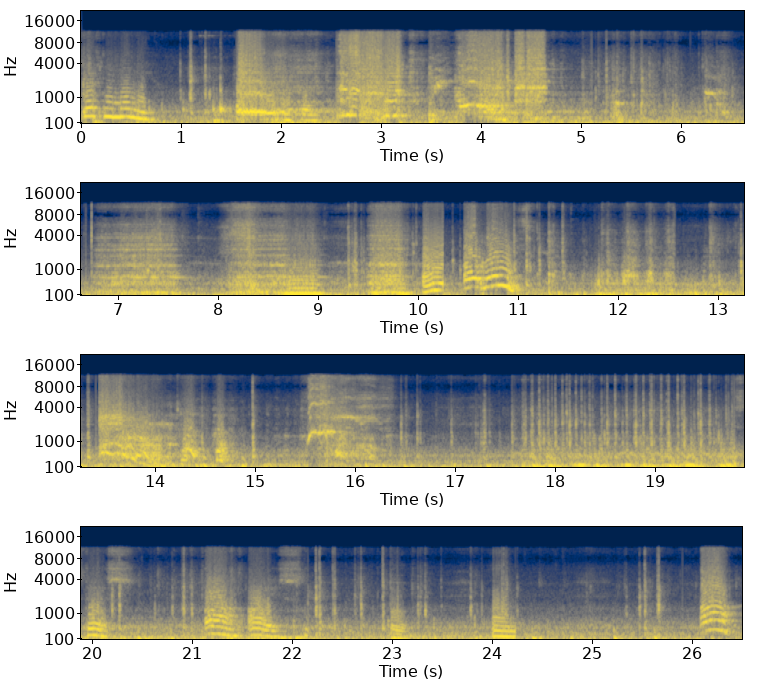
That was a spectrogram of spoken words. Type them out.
Give me money. Oh, Oh, wait! What's this? Ah, ice. oh. Um, Ah!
